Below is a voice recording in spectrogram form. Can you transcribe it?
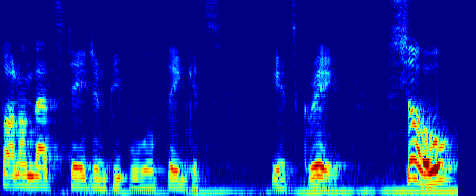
fun on that stage and people will think it's it's great. So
